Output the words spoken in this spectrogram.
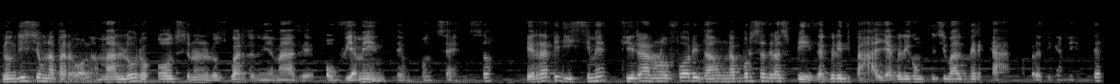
non disse una parola, ma loro colsero nello sguardo di mia madre ovviamente un consenso e rapidissime tirarono fuori da una borsa della spesa, quelle di paglia, quelle con cui si va al mercato praticamente,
